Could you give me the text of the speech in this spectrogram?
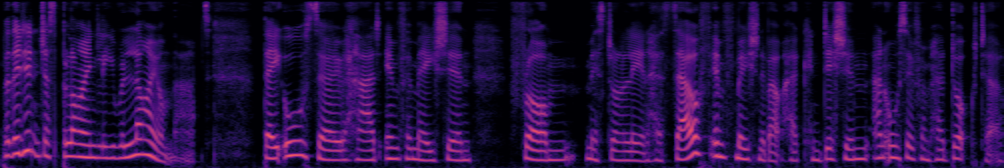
But they didn't just blindly rely on that. They also had information from Miss Donelien and herself, information about her condition, and also from her doctor.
